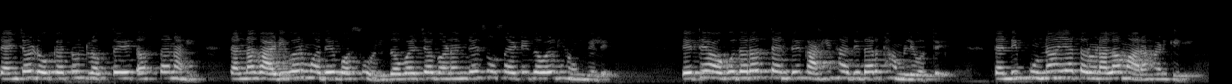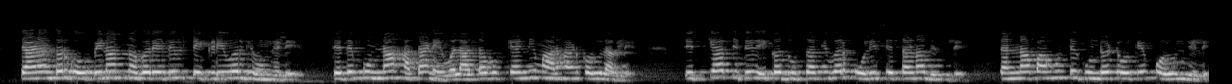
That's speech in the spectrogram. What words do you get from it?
त्यांच्या डोक्यातून रक्त येत असतानाही त्यांना गाडीवर मध्ये बसवून जवळच्या गणंजय सोसायटीजवळ घेऊन गेले. तेथे अगोदरच त्यांचे काही साथीदार थांबले होते. त्यांनी पुन्हा या तरुणाला मारहाण केली. त्यानंतर गोपीनाथ नगर येथील टेकडीवर घेऊन गेले. तेथे पुन्हा हाताने व लाताबुक्क्यांनी मारहाण करू लागले. तितक्यात तिथे एका दुचाकीवर पोलीस येताना दिसले. त्यांना पाहून ते गुंड टोळके पळून गेले.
